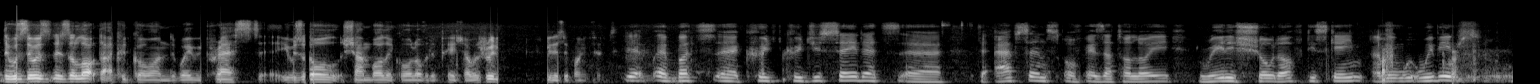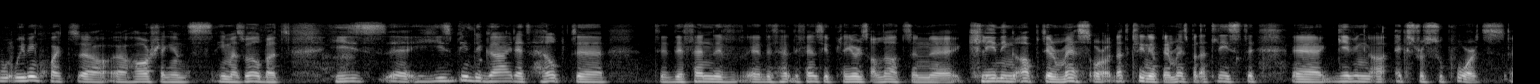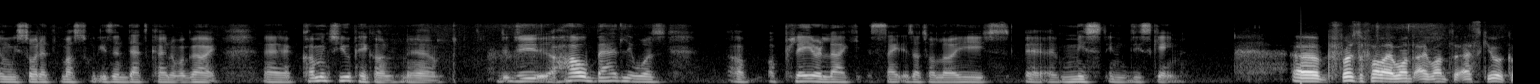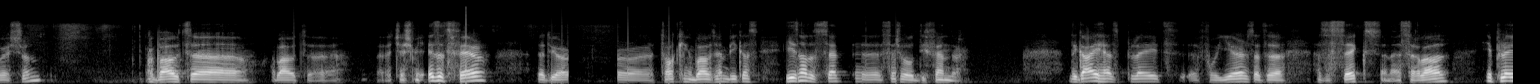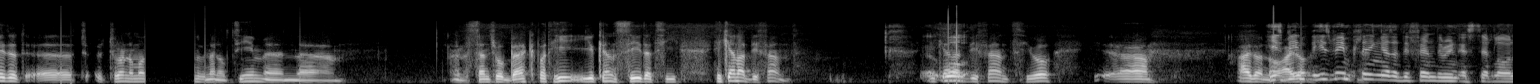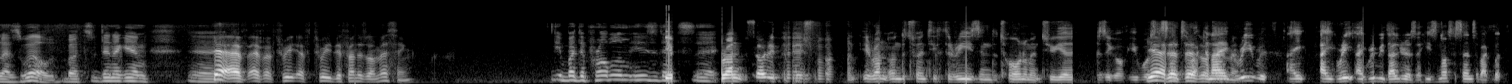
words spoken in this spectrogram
there was there was there's a lot that I could go on. The way we pressed, it was all shambolic all over the pitch. I was really, disappointed. Yeah, uh, but uh, could could you say that uh, the absence of Ezatolahi really showed off this game? I mean, we, have been we've been quite uh, harsh against him as well, but he's he's been the guy that helped the defensive uh, the defensive players a lot and uh, cleaning up their mess or not cleaning up their mess but at least uh, giving uh, extra supports and we saw that Masoud isn't that kind of a guy uh, coming to you Pekon uh, do, do you, how badly was a, a player like Said Ezatolahi missed in this game? First of all, I want I want to ask you a question about about Cheshmi. Is it fair that you are talking about him because he's not a set, uh, central defender? The guy has played uh, for years as a as a six and Esteghlal. He played at a tournament with the national team and. Um, and the central back, but he you can see that he he cannot defend. He cannot well, defend. He will. Uh, I don't know. He's been, he's been playing as a defender in Esteghlal as well, but then again. Uh, yeah, if, if, if, three if three defenders are missing. Yeah, but the problem is that uh, Iran, sorry, Pejman, Iran under 23s in the tournament two years ago. He was yeah, a centre back, and I, I agree with I, I agree I agree with Ali Reza. He's not a centre back, but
